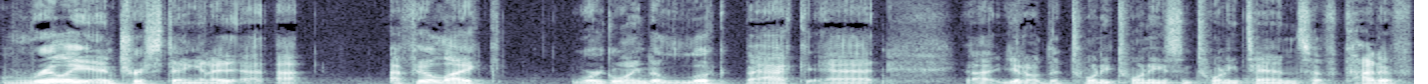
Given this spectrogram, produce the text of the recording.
really interesting, and I, I I feel like we're going to look back at uh, you know the 2020s and 2010s of kind of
